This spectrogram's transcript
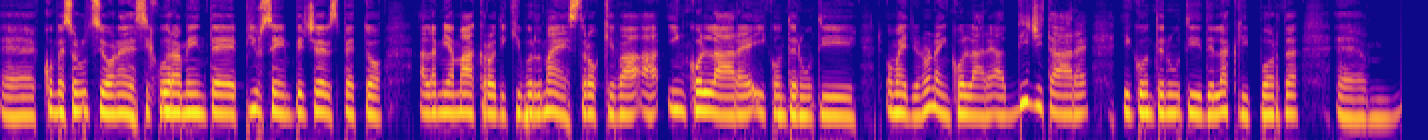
eh, come soluzione. Sicuramente più semplice rispetto alla mia macro di keyboard maestro che va a incollare i contenuti o meglio non a incollare a digitare i contenuti della clipboard ehm,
